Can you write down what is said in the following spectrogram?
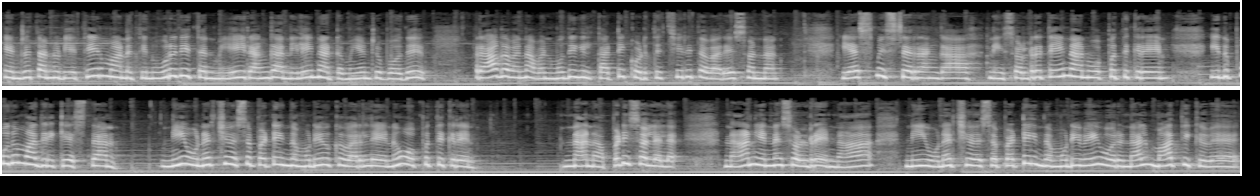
என்று தன்னுடைய தீர்மானத்தின் உறுதித்தன்மையை ரங்கா நிலைநாட்ட முயன்றபோது ராகவன் அவன் முதுகில் தட்டி கொடுத்து சிரித்தவாறே சொன்னான். எஸ் மிஸ்டர் ரங்கா நீ சொல்கிறதே நான் ஒப்புத்துக்கிறேன். இது புது மாதிரி கேஸ் தான். நீ உணர்ச்சி வசப்பட்டு இந்த முடிவுக்கு வரலேன்னு ஒப்புத்துக்கிறேன். நான் அப்படி சொல்லலை. நான் என்ன சொல்கிறேன்னா நீ உணர்ச்சி வசப்பட்டு இந்த முடிவை ஒரு நாள் மாற்றிக்குவ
